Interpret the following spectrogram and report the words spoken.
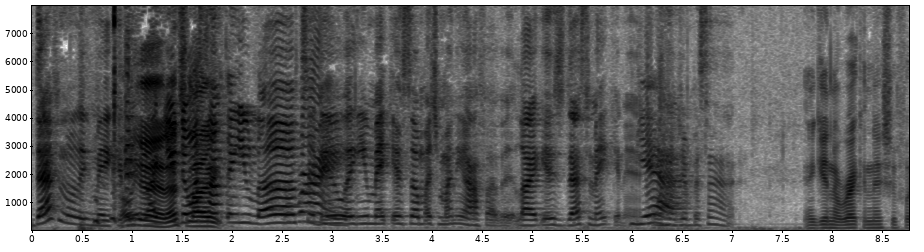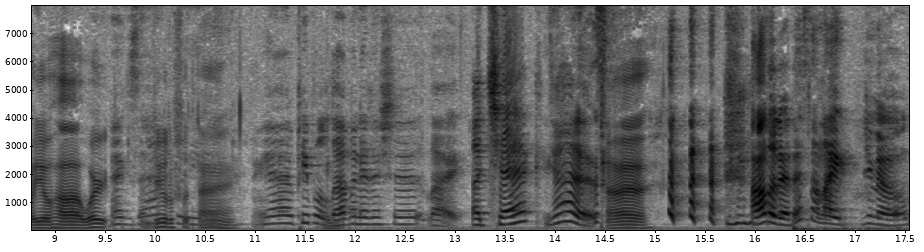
definitely making Oh, it. yeah, like that's you're doing like- something you love to do, and you making so much money off of it. Like it's that's making it. Yeah. hundred percent. And getting a recognition for your hard work. Exactly. Beautiful thing. Yeah, people loving it and shit. Like A check? yes, Uh, all of that. That's not like you know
